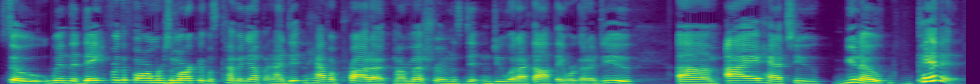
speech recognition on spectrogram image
So, when the date for the farmer's market was coming up and I didn't have a product, my mushrooms didn't do what I thought they were going to do, um, I had to, you know, pivot.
